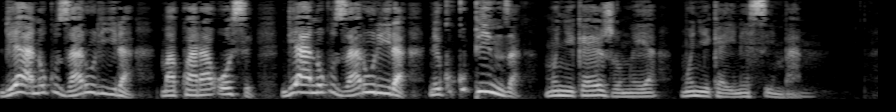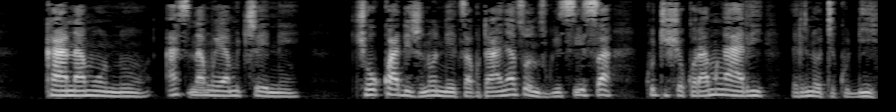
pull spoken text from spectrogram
Ndiye anokuzarurira makwara ose. Ndiye anokuzarurira nekukupinza munyika yezvomweya munyika ine simba kana munhu asina mweya mutsvene chokwadi zvinonetsa kuti anyatsonzwisisa kuti shoko ramwari rinoti kudii.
